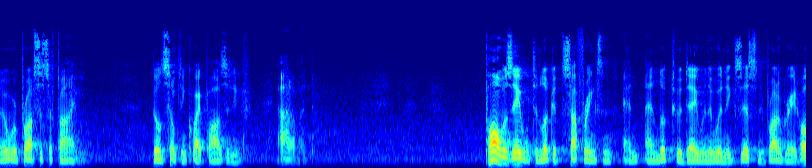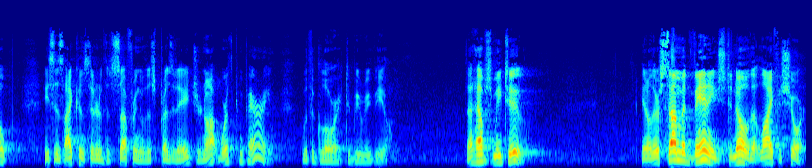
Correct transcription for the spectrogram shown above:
and over a process of time build something quite positive out of it. Paul was able to look at sufferings and, and, and look to a day when they wouldn't exist, and it brought him great hope. He says, I consider the suffering of this present age are not worth comparing with the glory to be revealed. That helps me too. You know, there's some advantage to know that life is short.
